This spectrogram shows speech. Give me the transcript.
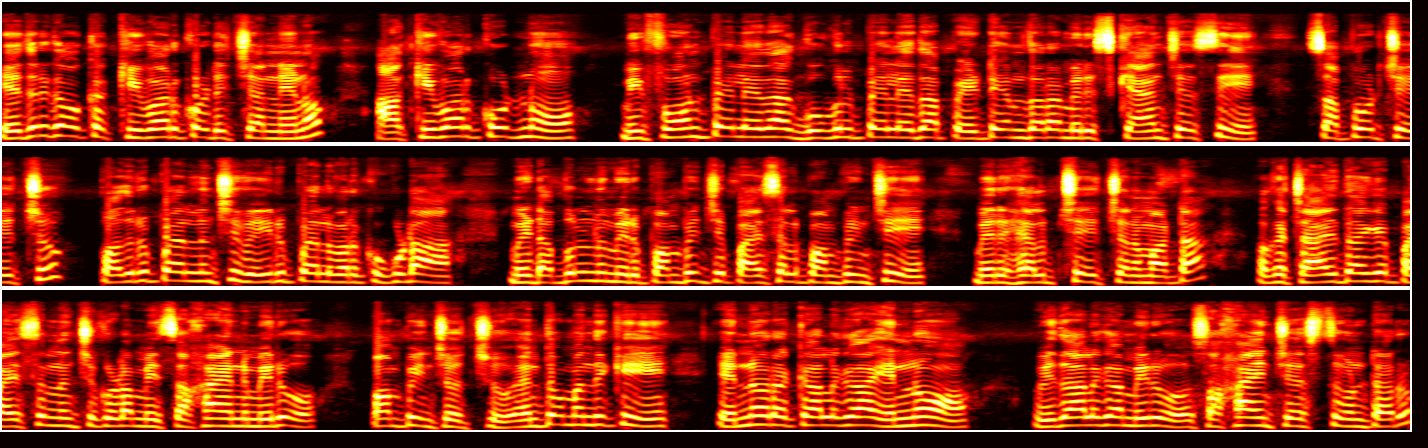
ఎదురుగా ఒక క్యూఆర్ కోడ్ ఇచ్చాను నేను. ఆ క్యూఆర్ కోడ్ను మీ ఫోన్పే లేదా గూగుల్ పే లేదా పేటిఎం ద్వారా మీరు స్కాన్ చేసి సపోర్ట్ చేయొచ్చు. పది రూపాయల నుంచి వెయ్యి రూపాయల వరకు కూడా మీ డబ్బులను మీరు పంపించి పైసలు పంపించి మీరు హెల్ప్ చేయొచ్చు అనమాట ఒక ఛాయ్ తాగే పైసల నుంచి కూడా మీ సహాయాన్ని మీరు పంపించవచ్చు ఎంతోమందికి ఎన్నో రకాలుగా ఎన్నో విధాలుగా మీరు సహాయం చేస్తూ ఉంటారు.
